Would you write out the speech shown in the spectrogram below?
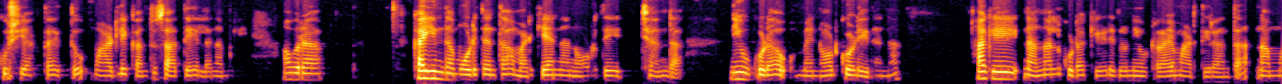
ಖುಷಿ ಆಗ್ತಾ ಇತ್ತು. ಮಾಡಲಿಕ್ಕಂತೂ ಸಾಧ್ಯ ಇಲ್ಲ ನಮಗೆ. ಅವರ ಕೈಯಿಂದ ಮೂಡಿದಂತಹ ಮಡಿಕೆಯನ್ನ ನೋಡದೆ ಚಂದ ನೀವು ಕೂಡ ಒಮ್ಮೆ ನೋಡ್ಕೊಳ್ಳಿ ಇದನ್ನ. ಹಾಗೆ ನನ್ನಲ್ಲೂ ಕೂಡ ಕೇಳಿದ್ರು, ನೀವು ಟ್ರೈ ಮಾಡ್ತೀರಾ ಅಂತ. ನಮ್ಮ,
